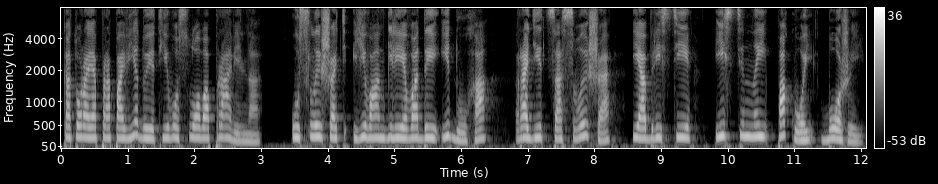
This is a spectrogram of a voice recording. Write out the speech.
которая проповедует Его Слово правильно, услышать Евангелие воды и духа, родиться свыше и обрести истинный покой Божий.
